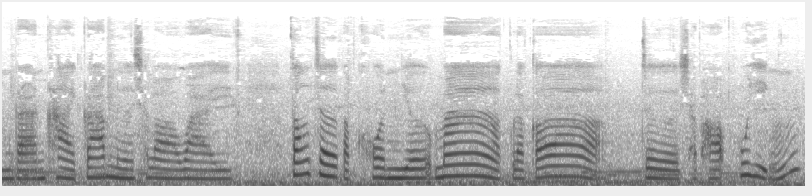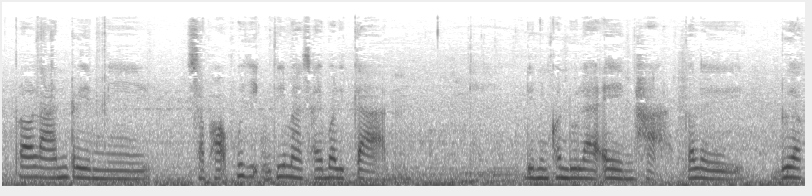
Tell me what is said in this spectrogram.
ำร้านคลายกล้ามเนื้อชะลอวัย ต้องเจอกับคนเยอะมาก แล้วก็เจอเฉพาะผู้หญิง เพราะร้านเรียนมีเฉพาะผู้หญิงที่มาใช้บริการดีเป็นคนดูแลเองค่ะ ก็เลยเลือก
